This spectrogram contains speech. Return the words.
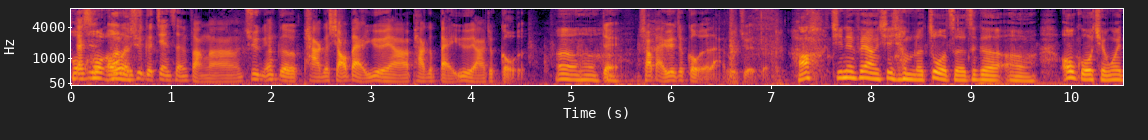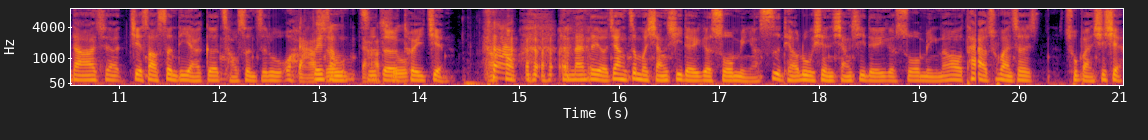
但是偶尔去个健身房啊，去那个爬个小百岳啊，爬个百岳啊就够了。嗯嗯，对，小百岳就够了啦，我觉得。好，今天非常谢谢我们的作者，这个呃，欧国权为大家介介绍圣地亚哥朝圣之路，哇，非常值得推荐。然后很难得有这样这么详细的一个说明啊，四条路线详细的一个说明，然后泰雅出版社出版，谢谢。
